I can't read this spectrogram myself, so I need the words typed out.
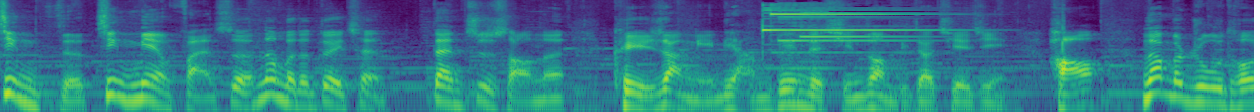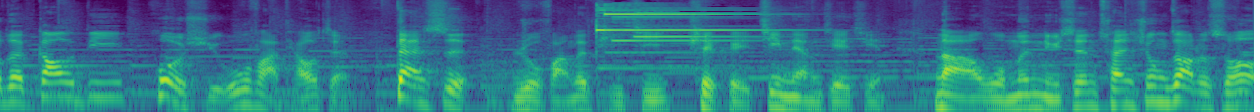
镜子镜面反射那么的对称，但至少呢，可以让你两边的形状比较接近。好，那么乳头的高低或许无法调整，但是乳房的体积却可以尽量接近。那我们女生穿胸罩的时候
